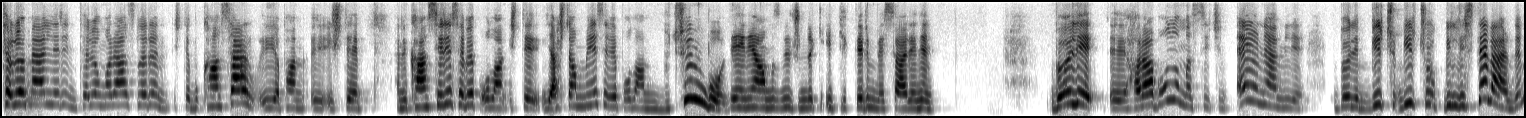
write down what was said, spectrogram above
telomerlerin, telomerazların işte bu kanser yapan e, işte hani kansere sebep olan işte yaşlanmaya sebep olan bütün bu DNA'mızın ucundaki ipliklerin vesairenin böyle e, harap olmaması için en önemli böyle bir birçok bir liste verdim.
